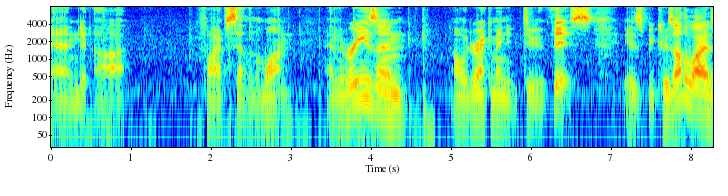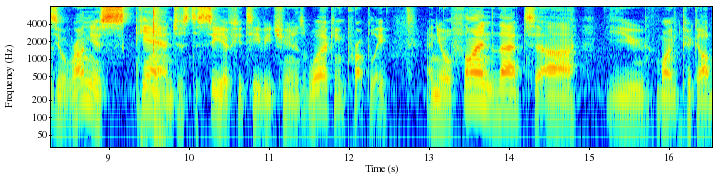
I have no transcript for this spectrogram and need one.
and uh, 571. And the reason I would recommend you do this is because otherwise you'll run your scan just to see if your TV tuner is working properly and you'll find that uh, you won't pick up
